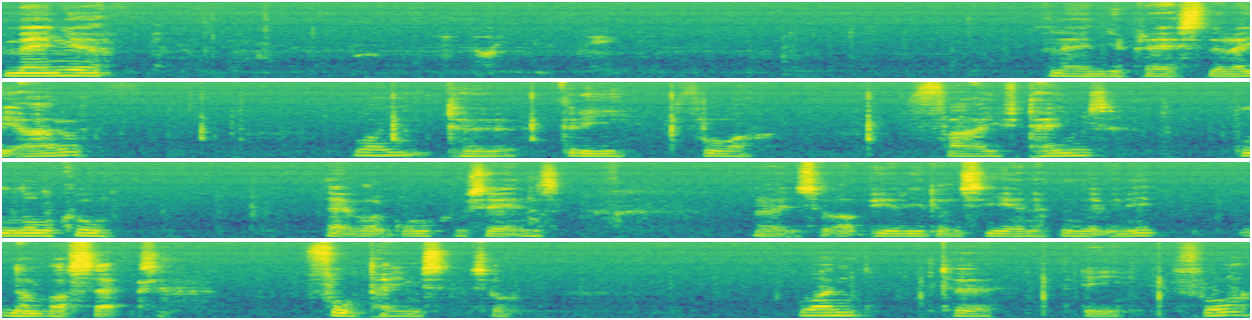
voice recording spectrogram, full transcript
menu and then you press the right arrow. One, two, three, four, five times. Local network local settings. Right, so up here you don't see anything that we need. Number six, four times. So one, two, three, four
